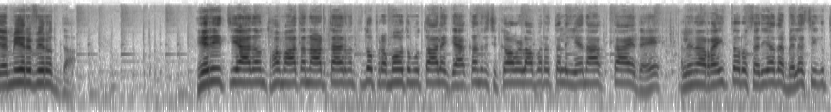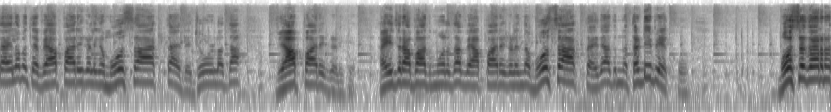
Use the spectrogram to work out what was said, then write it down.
ಜಮೀರ್ ವಿರುದ್ಧ. ಈ ರೀತಿಯಾದಂತಹ ಮಾತನಾಡ್ತಾ ಇರುವಂಥದ್ದು ಪ್ರಮೋದ್ ಮುತಾಲಿಕ್. ಯಾಕಂದ್ರೆ ಚಿಕ್ಕಬಳ್ಳಾಪುರದಲ್ಲಿ ಏನಾಗ್ತಾ ಇದೆ? ಅಲ್ಲಿನ ರೈತರು ಸರಿಯಾದ ಬೆಲೆ ಸಿಗ್ತಾ ಇಲ್ಲ, ಮತ್ತು ವ್ಯಾಪಾರಿಗಳಿಗೆ ಮೋಸ ಆಗ್ತಾ ಇದೆ. ಜೋಳದ ವ್ಯಾಪಾರಿಗಳಿಗೆ, ಹೈದರಾಬಾದ್ ಮೂಲದ ವ್ಯಾಪಾರಿಗಳಿಂದ ಮೋಸ ಆಗ್ತಾ ಇದೆ. ಅದನ್ನು ತಡಿಬೇಕು. ಮೋಸಗಾರನ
